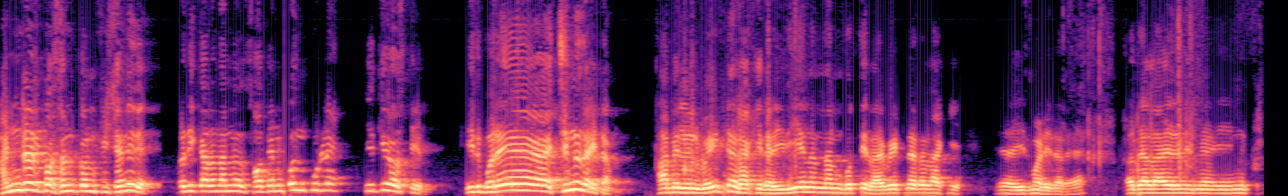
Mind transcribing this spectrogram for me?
ಹಂಡ್ರೆಡ್ ಪರ್ಸೆಂಟ್ ಕನ್ಫ್ಯೂಷನ್ ಇದೆ. ಅಧಿಕಾರ ನನ್ನ ಸ್ವಾಧೀನ ಬಂದ ಕೂಡಲೇ ಇದಕ್ಕೆ ವ್ಯವಸ್ಥೆ ಇದೆ. ಇದು ಬರೇ ಚಿನ್ನದ ಐಟಮ್ ಆಮೇಲೆ ಇಲ್ಲಿ ವೆಯ್ಟ್ನರ್ ಹಾಕಿದ್ದಾರೆ. ಇದು ಏನಂತ ನನ್ಗೆ ಗೊತ್ತಿಲ್ಲ. ವೆಯ್ಟ್ನರಲ್ಲಿ ಹಾಕಿ, ಇದು ಮಾಡಿದ್ದಾರೆ. ಅದೆಲ್ಲ ಇನ್ನು-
